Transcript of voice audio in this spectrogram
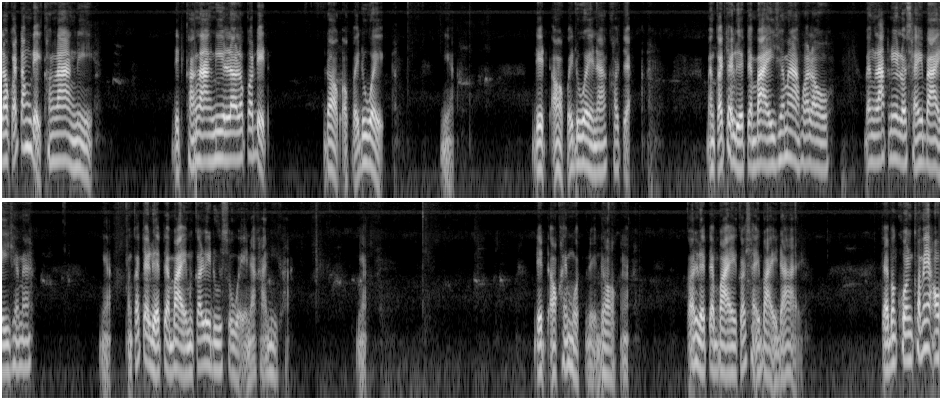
เราก็ต้องเด็ดข้างล่างนี่ เด็ดข้างล่างนี่แล้วเราก็เด็ดดอกออกไปด้วย เนี่ย เด็ดออกไปด้วยนะเขาจะ มันก็จะเหลือแต่ใบใช่ไหมเพราะเราแบงลักนี่เราใช้ใบใช่ไหมเนี่ย มันก็จะเหลือแต่ใบมันก็เลยดูสวยนะคะ นี่ค่ะ เนี่ย เด็ดออกให้หมดเลยดอกนะ ก็เหลือแต่ใบก็ใช้ใบได้ แต่บางคนเขาไม่เอา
